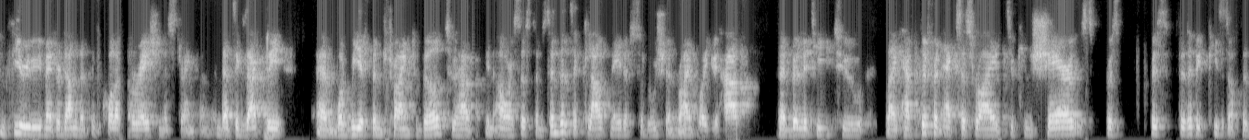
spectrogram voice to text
in theory be made redundant if collaboration is strengthened and that's exactly um, what we have been trying to build to have in our system since it's a cloud native solution right where you have the ability to like have different access rights you can share specific pieces of the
